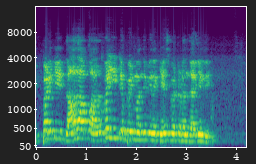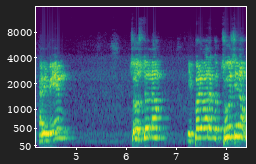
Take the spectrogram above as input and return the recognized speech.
ఇప్పటికీ దాదాపు అరవై డెబ్బై మంది మీద కేసు పెట్టడం జరిగింది. కానీ మేం చూస్తున్నాం ఇప్పటి వరకు చూసినాం.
